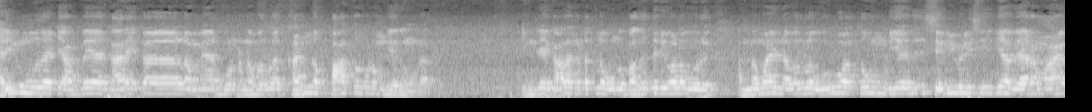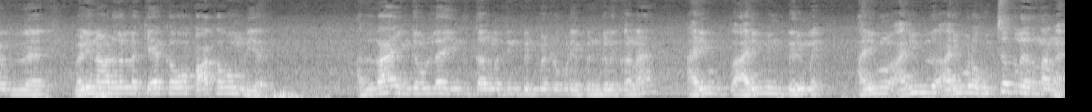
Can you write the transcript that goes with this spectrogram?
அறிவு மூதாட்டி ஔவையார் காரைக்கால் அம்மையார் போன்ற நபர்களை கண்ணை பார்க்க கூட முடியாது உங்களால். இன்றைய காலகட்டத்தில் உங்கள் பகுத்தறிவால் ஒரு அந்த மாதிரி நபர்களை உருவாக்கவும் முடியாது. செவிவெளி செய்தியாக வேறு மா வெ- வெளிநாடுகளில் கேட்கவோ பார்க்கவோ முடியாது. அதுதான் இங்கே உள்ள இந்து தர்மத்தின் பின்பற்றக்கூடிய பெண்களுக்கான அறிவு அறிவின் பெருமை. அறிவு அறிவு அறிவோட உச்சத்தில் இருந்தாங்க.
